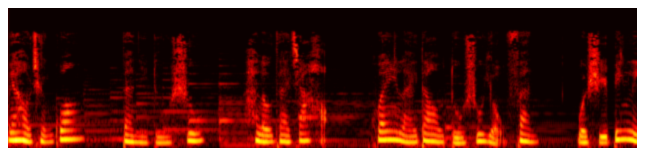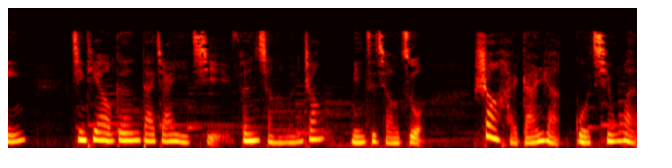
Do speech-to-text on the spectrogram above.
美好晨光伴你读书，Hello，大家好，欢迎来到读书有范，我是冰凌。今天要跟大家一起分享的文章名字叫做《上海感染过千万，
